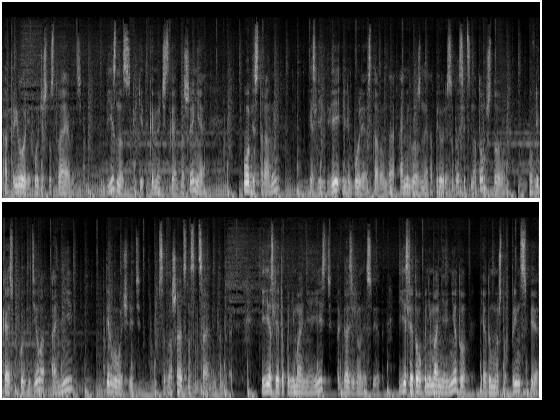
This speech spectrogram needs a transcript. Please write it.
априори хочешь выстраивать бизнес, какие-то коммерческие отношения, обе стороны, если их две или более сторон, да, они должны априори согласиться на том, что, вовлекаясь в какое-то дело, они в первую очередь соглашаются на социальный контракт. И если это понимание есть, тогда зеленый свет. Если этого понимания нету, я думаю, что в принципе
